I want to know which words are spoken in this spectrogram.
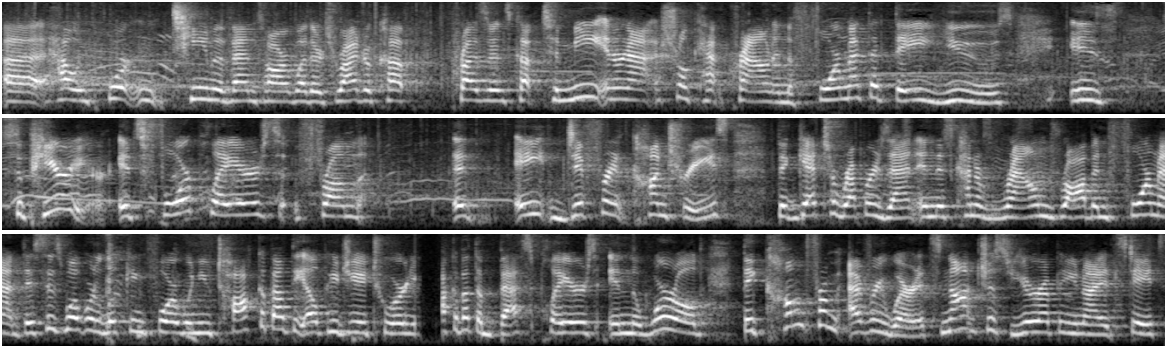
uh, how important team events are, whether it's Ryder Cup, President's Cup. To me, International Crown and the format that they use is superior. It's four players from eight different countries that get to represent in this kind of round robin format. This is what we're looking for when you talk about the LPGA Tour, you talk about the best players in the world. They come from everywhere. It's not just Europe and United States.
